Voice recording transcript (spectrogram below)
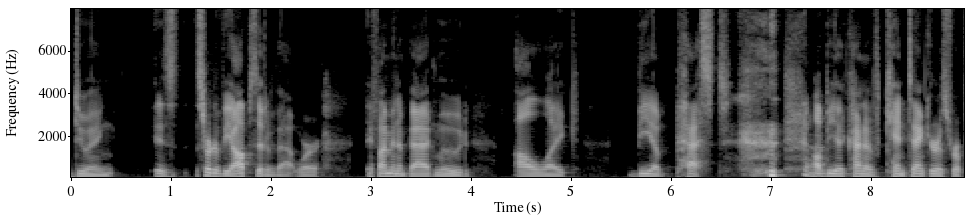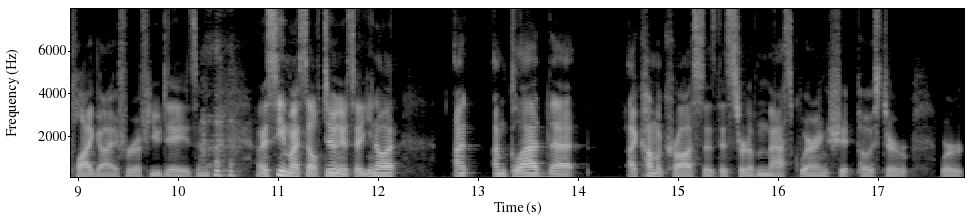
doing is sort of the opposite of that, where if I'm in a bad mood, I'll like be a pest. I'll be a kind of cantankerous reply guy for a few days. And I see myself doing it, say, you know what? I, I'm glad that I come across as this sort of mask wearing shit poster where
